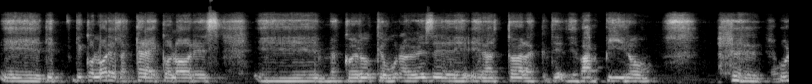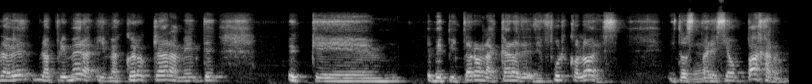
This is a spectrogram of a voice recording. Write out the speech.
eh, de, colores, la cara de colores. Eh, me acuerdo que una vez era toda la de, vampiro, una vez, la primera, y me acuerdo claramente que me pintaron la cara de, full colores. Entonces parecía un pájaro.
